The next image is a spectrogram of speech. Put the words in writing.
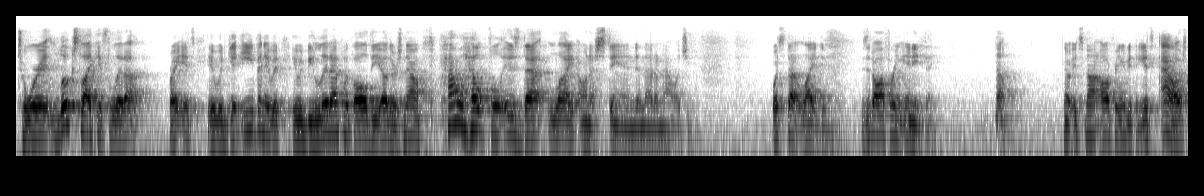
to where it looks like it's lit up. Right? It's, it would get even. It would, it would be lit up with all the others. Now, how helpful is that light on a stand in that analogy? What's that light doing? Is it offering anything? No. No, it's not offering anything. It's out,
